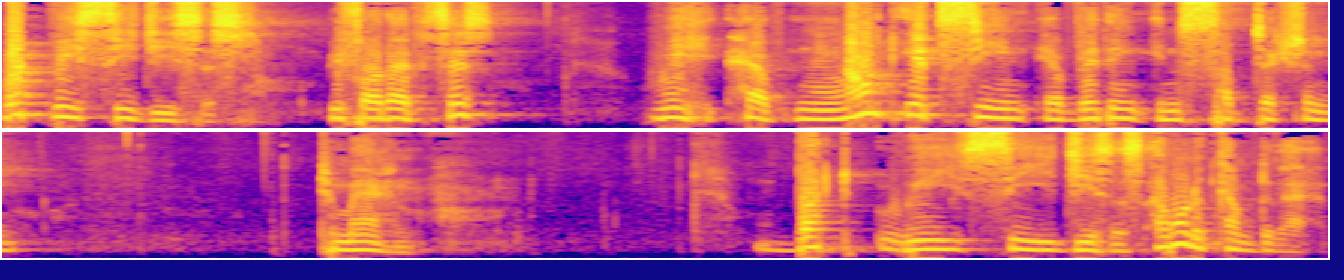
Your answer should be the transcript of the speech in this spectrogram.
But we see Jesus. Before that, it says, We have not yet seen everything in subjection to man. But we see Jesus. I want to come to that.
